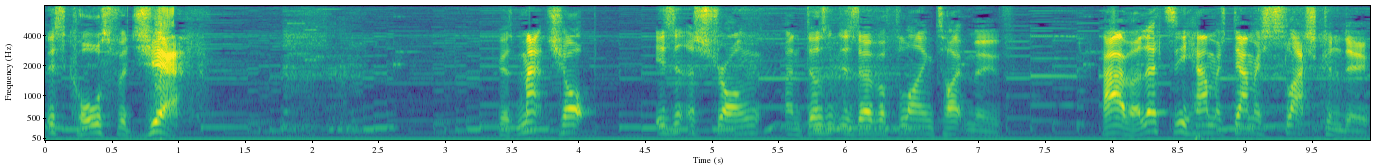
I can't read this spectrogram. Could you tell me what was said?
This calls for Jeff. Because Machop isn't as strong and doesn't deserve a flying type move. However, let's see how much damage Slash can do.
